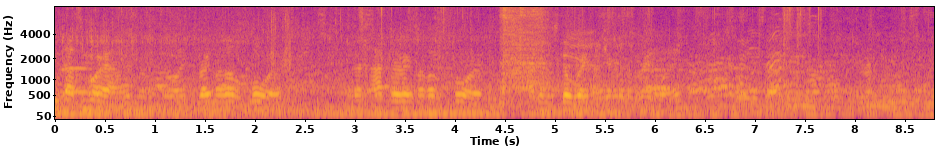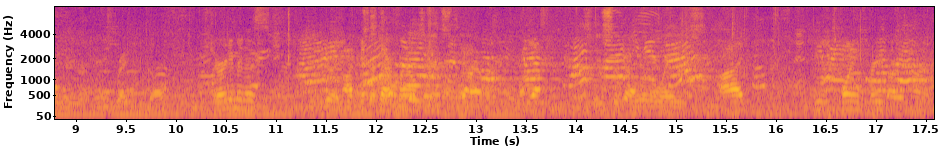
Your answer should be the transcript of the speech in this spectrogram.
2,000 more hours. Then I'll write my level four. And then after I write my level four, I can just go write my journeyman right away. so does that mean journeyman is when you're ready to go? Journeyman is. I can start my own business. Yeah. So you still got a little ways. I'd be 23 by the time.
